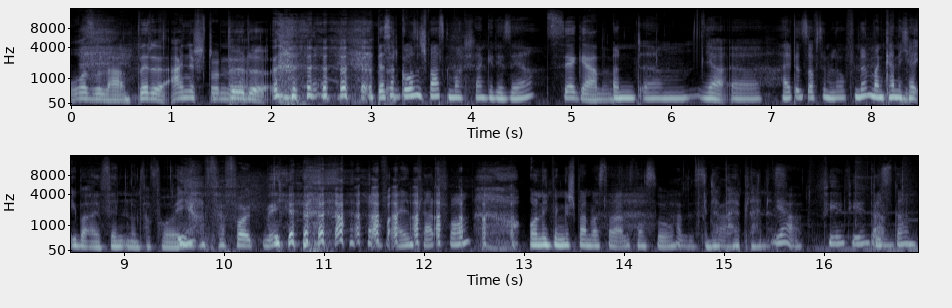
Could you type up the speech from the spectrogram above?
Ursula, bitte, eine Stunde. Bitte. Das hat großen Spaß gemacht. Ich danke dir sehr. Sehr gerne. Und ähm, ja, äh, halt uns auf dem Laufenden. Man kann dich ja überall finden und verfolgen. Ja, verfolgt mich. Auf allen Plattformen. Und ich bin gespannt, was da alles noch so Alles in der. Pipeline ist. Ja, vielen, vielen Dank. Bis dann.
